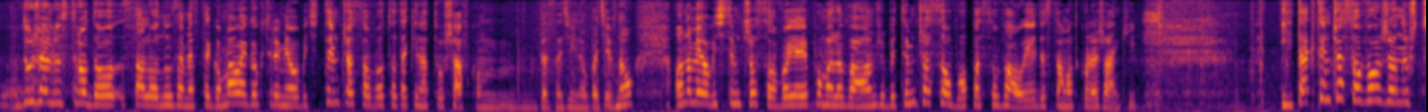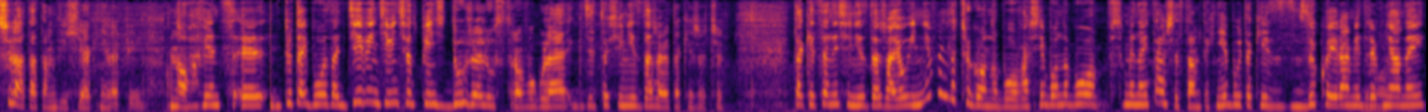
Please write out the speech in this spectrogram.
Duże lustro do salonu zamiast tego małego, które miało być tymczasowo, to takie nad tą szafką beznadziejną, badziewną. Ono miało być tymczasowo, ja je pomalowałam, żeby tymczasowo pasowało, ja je dostałam od koleżanki. I tak tymczasowo, że on już 3 lata tam wisi, jak nie lepiej. No, więc y, tutaj było za 9,95 duże lustro w ogóle, gdzie to się nie zdarzają takie rzeczy. Takie ceny się nie zdarzają i nie wiem dlaczego ono było właśnie, bo ono było w sumie najtańsze z tamtych, nie? Były takie w zwykłej ramie drewnianej,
